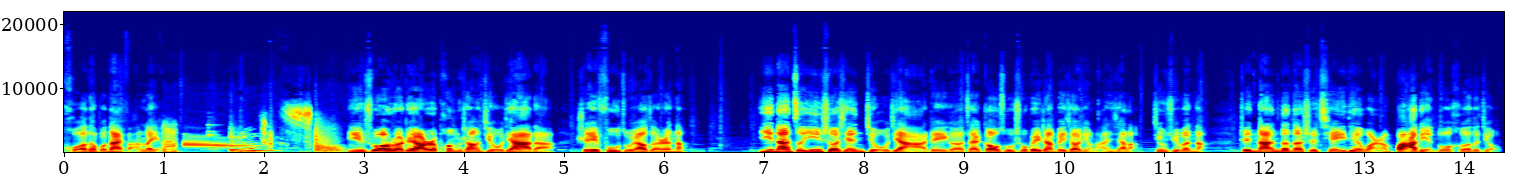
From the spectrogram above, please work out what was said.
活得不耐烦了呀！你说说，这要是碰上酒驾的，谁负主要责任呢？一男子因涉嫌酒驾，这个在高速收费站被交警拦下了。经询问呢，这男的呢是前一天晚上八点多喝的酒，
